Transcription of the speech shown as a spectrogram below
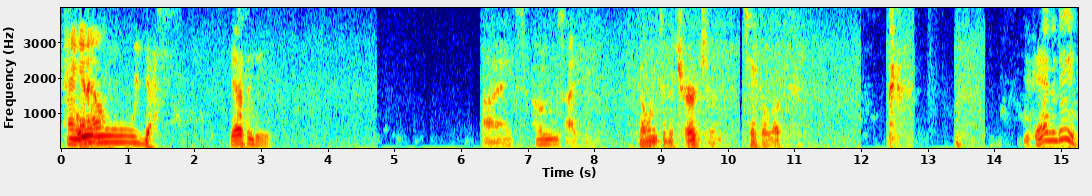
hanging out? Oh yes, yes indeed. I suppose I could go into the church and take a look. You can indeed.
